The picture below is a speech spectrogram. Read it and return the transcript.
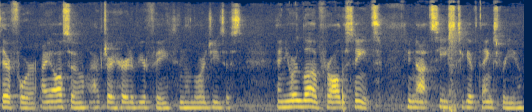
Therefore, I also, after I heard of your faith in the Lord Jesus, and your love for all the saints, do not cease to give thanks for you,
